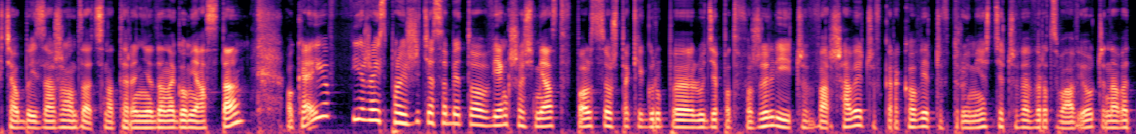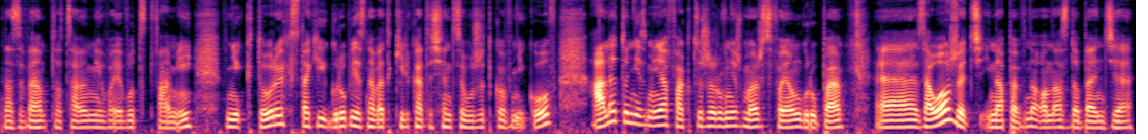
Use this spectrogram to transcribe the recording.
chciałbyś zarządzać na terenie danego miasta. Ok, jeżeli spojrzycie sobie, to większość miast w Polsce już takie grupy ludzie potworzyli, czy w Warszawie, czy w Krakowie, czy w Trójmieście, czy we Wrocławiu, czy nawet nazywałem to całymi województwami. W niektórych z takich grup jest nawet kilka tysięcy użytkowników, ale to nie zmienia faktu, że również możesz swoją grupę e, założyć i na pewno ona zdobędzie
